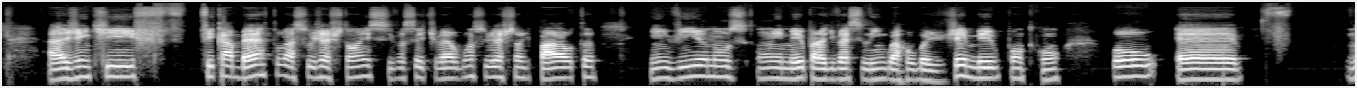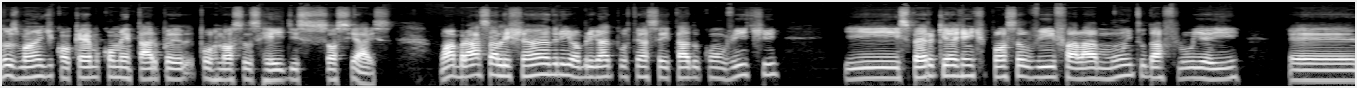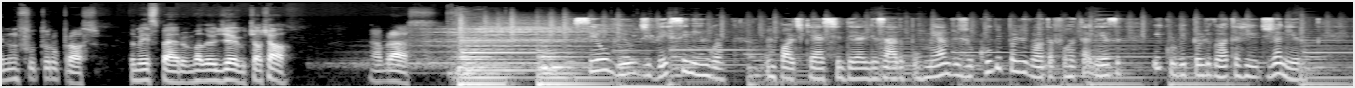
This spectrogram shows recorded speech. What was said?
A gente fica aberto a sugestões. Se você tiver alguma sugestão de pauta, envie-nos um e-mail para diversilingua.gmail.com ou é, nos mande qualquer comentário por, por nossas redes sociais. Um abraço, Alexandre. Obrigado por ter aceitado o convite. E espero que a gente possa ouvir falar muito da Flui aí é, num futuro próximo. Também espero. Valeu, Diego. Tchau, tchau. Um abraço. Você ouviu Língua, um podcast idealizado por membros do Clube Poliglota Fortaleza e Clube Poliglota Rio de Janeiro.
